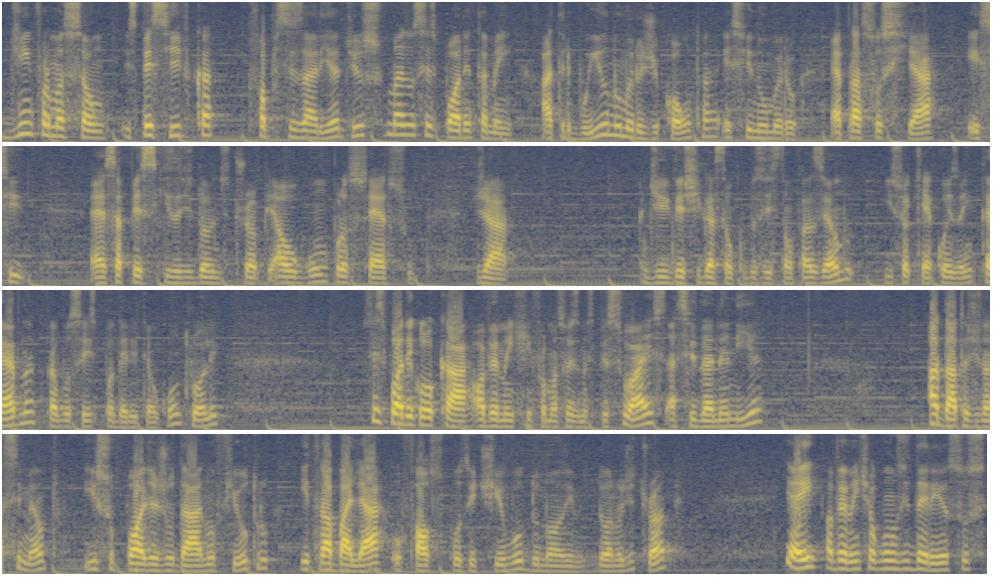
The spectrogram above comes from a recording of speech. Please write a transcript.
De informação específica, só precisaria disso, mas vocês podem também atribuir o número de conta. Esse número é para associar esse, essa pesquisa de Donald Trump a algum processo já de investigação que vocês estão fazendo. Isso aqui é coisa interna, para vocês poderem ter o um controle. Vocês podem colocar, obviamente, informações mais pessoais, a cidadania, a data de nascimento. Isso pode ajudar no filtro e trabalhar o falso positivo do nome Donald Trump. E aí, obviamente, alguns endereços,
